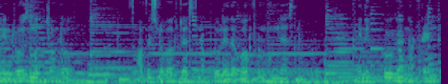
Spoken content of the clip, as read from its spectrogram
నేను రోజు మొత్తంలో ఆఫీస్లో వర్క్ చేస్తున్నప్పుడు లేదా వర్క్ ఫ్రమ్ హోమ్ చేస్తున్నప్పుడు నేను ఎక్కువగా నా ఫ్రెండ్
